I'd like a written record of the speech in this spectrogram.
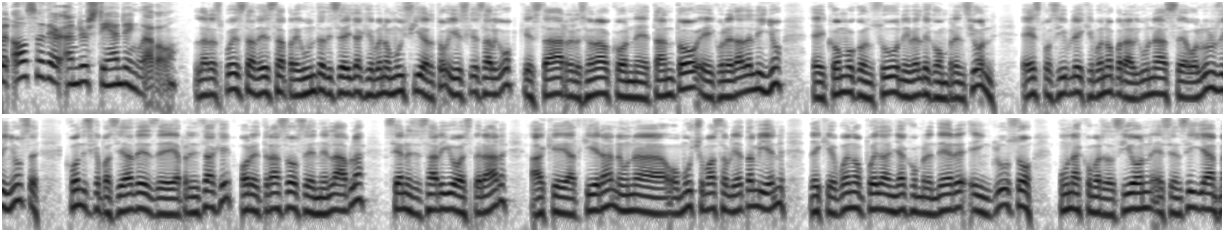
but also their understanding level. La respuesta de esta pregunta dice ella que, bueno, muy cierto, y es que es algo que está relacionado con eh, tanto eh, con la edad del niño eh, como con su nivel de comprensión. Es posible que, bueno, para algunas o algunos niños con discapacidades de aprendizaje o retrasos en el habla, sea necesario esperar a que adquieran una o mucho más habilidad también de que, bueno, puedan ya comprender e incluso una conversación sencilla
